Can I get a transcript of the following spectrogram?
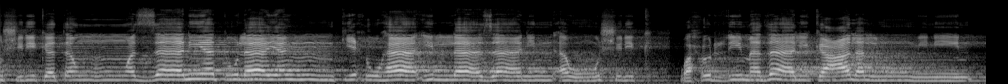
مشركة والزانية لا ينكحها إلا زان أو مشرك. وحرم ذلك على المؤمنين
